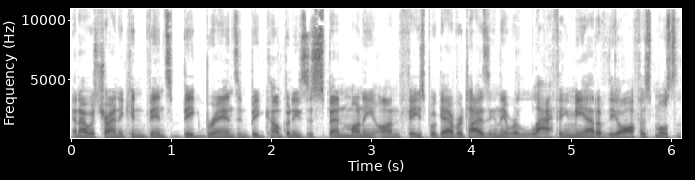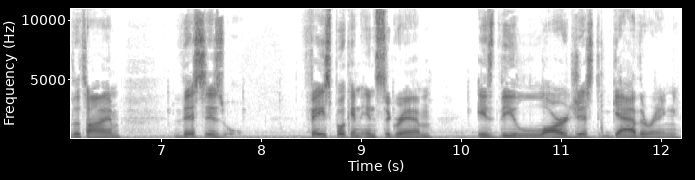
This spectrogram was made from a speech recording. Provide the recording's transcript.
and I was trying to convince big brands and big companies to spend money on Facebook advertising and they were laughing me out of the office most of the time. This is Facebook and Instagram is the largest gathering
